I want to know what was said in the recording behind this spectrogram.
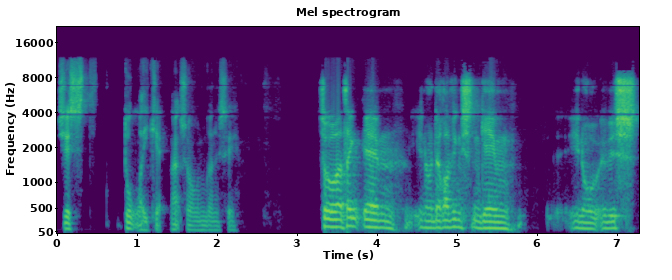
just don't like it. That's all I'm going to say. So I think um, you know the Livingston game. You know it was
